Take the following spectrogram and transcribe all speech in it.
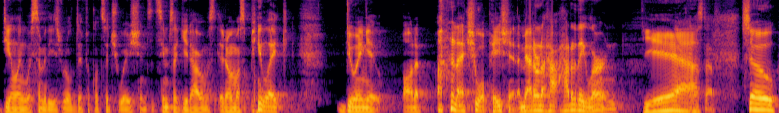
dealing with some of these real difficult situations. It seems like you'd almost it almost be like doing it on a on an actual patient. I mean, I don't know how how do they learn? Yeah. Kind of stuff. So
